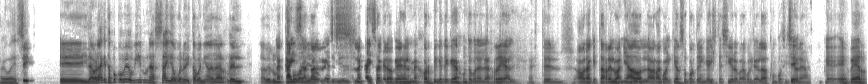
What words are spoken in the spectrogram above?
Algo de eso. Sí. Eh, y la verdad que tampoco veo bien una saga. Bueno, ahí está baneada la rel. A ver, La Kaisa, tal vez. La Kaisa creo que es el mejor pick que te queda junto con el Real. Este, el- ahora que está Real baneado, la verdad cualquier soporte de Engage te sirve para cualquiera de las dos composiciones. Así que es ver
